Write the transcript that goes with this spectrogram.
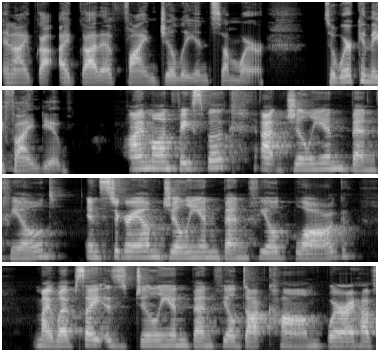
and I've got I've got to find Jillian somewhere." So where can they find you? I'm on Facebook at Jillian Benfield, Instagram Jillian Benfield blog. My website is jillianbenfield.com, where I have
